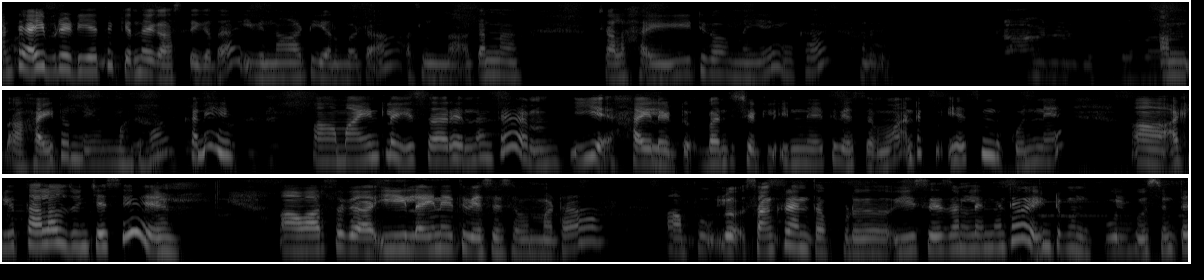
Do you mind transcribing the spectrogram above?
అంటే హైబ్రిడ్ అయితే కిందే కాస్తాయి కదా! ఇవి నాటి అనమాట. అసలు నాకన్నా చాలా హైట్‌గా ఉన్నాయి ఇంకా. అంత హైట్ ఉన్నాయన్నమాట. కానీ మా ఇంట్లో ఈసారి ఏంటంటే ఇయే హైలైట్ బంతి చెట్లు ఇన్నైతే వేసాము. అంటే వేసింది కొన్నే. అట్లా తలలు దుంచేసి వరుసగా ఈ లైన్ అయితే వేసేసామనమాట. ఆ పూలు సంక్రాంతి అప్పుడు ఈ సీజన్‌లో ఏంటంటే ఇంటి ముందు పూలు పూస్తుంటే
